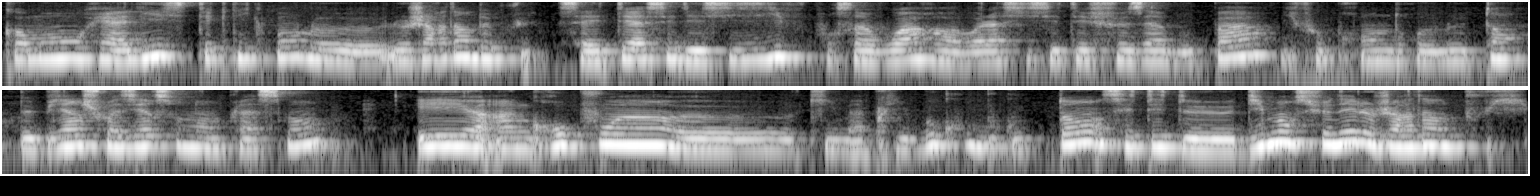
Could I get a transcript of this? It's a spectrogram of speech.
comment on réalise techniquement le, jardin de pluie. Ça a été assez décisif pour savoir euh, voilà, si c'était faisable ou pas. Il faut prendre le temps de bien choisir son emplacement et un gros point euh, qui m'a pris beaucoup beaucoup de temps, c'était de dimensionner le jardin de pluie.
